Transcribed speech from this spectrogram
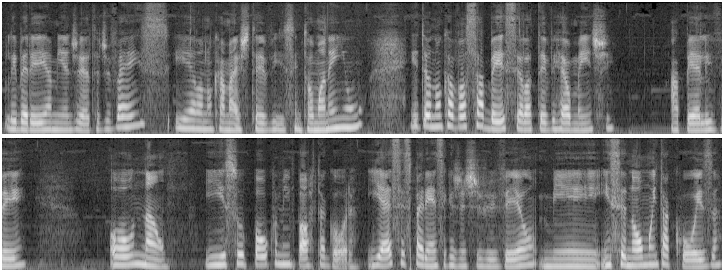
liberei a minha dieta de vez e ela nunca mais teve sintoma nenhum. Então eu nunca vou saber se ela teve realmente a PLV ou não. E isso pouco me importa agora. E essa experiência que a gente viveu me ensinou muita coisa,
